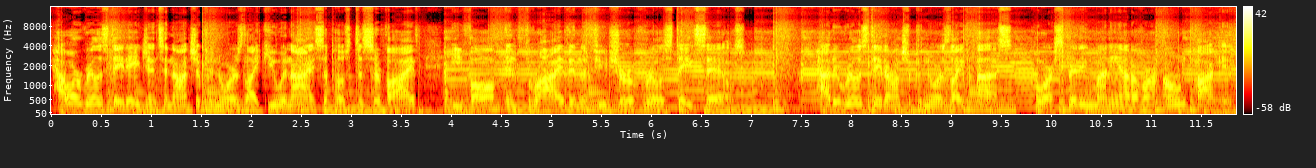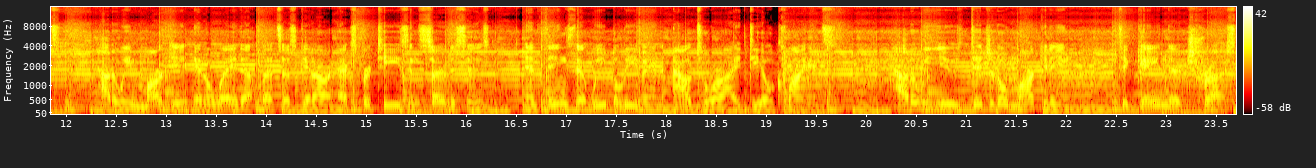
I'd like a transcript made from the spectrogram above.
how are real estate agents and entrepreneurs like you and I supposed to survive, evolve, and thrive in the future of real estate sales? How do real estate entrepreneurs like us, who are spending money out of our own pockets, how do we market in a way that lets us get our expertise and services and things that we believe in out to our ideal clients? How do we use digital marketing to gain their trust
